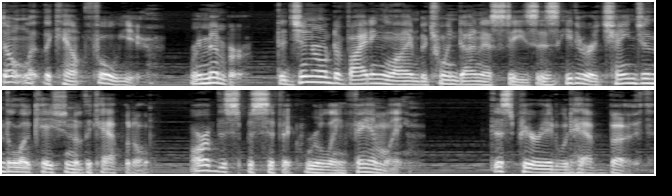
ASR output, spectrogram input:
don't let the count fool you. Remember, the general dividing line between dynasties is either a change in the location of the capital or of the specific ruling family. This period would have both.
